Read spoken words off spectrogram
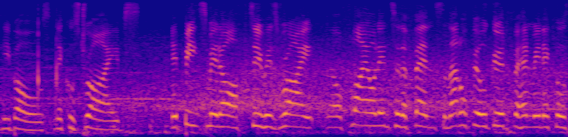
He bowls. Nicholls drives. It beats mid off to his right. They'll fly on into the fence, and that'll feel good for Henry Nicholls.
